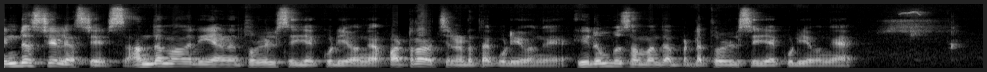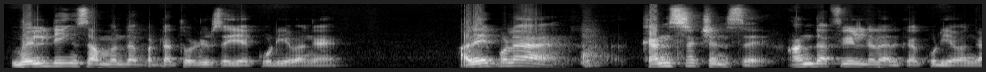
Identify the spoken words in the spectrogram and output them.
இண்டஸ்ட்ரியல் எஸ்டேட்ஸ் அந்த மாதிரியான தொழில் செய்யக்கூடியவங்க பட்டறை வச்சு நடத்தக்கூடியவங்க இரும்பு சம்பந்தப்பட்ட தொழில் செய்யக்கூடியவங்க வெல்டிங் சம்பந்தப்பட்ட தொழில் செய்யக்கூடியவங்க அதே போல் கன்ஸ்ட்ரக்ஷன்ஸு அந்த ஃபீல்டில் இருக்கக்கூடியவங்க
